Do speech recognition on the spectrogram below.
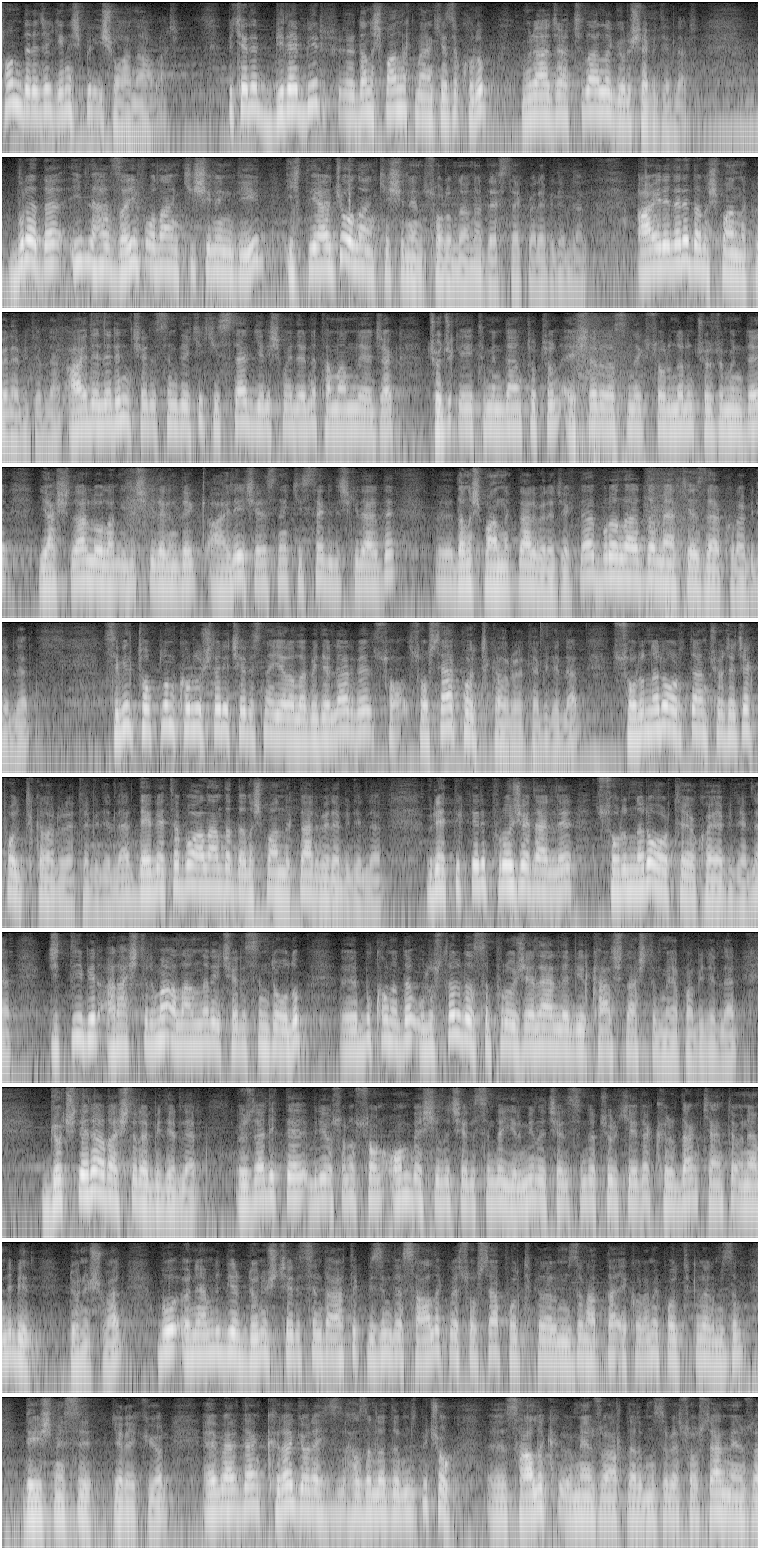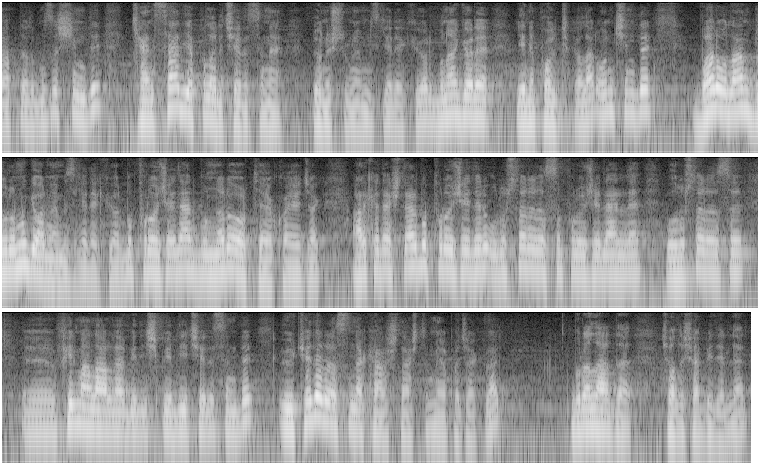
son derece geniş bir iş olanağı var. Bir kere birebir e, danışmanlık merkezi kurup müracaatçılarla görüşebilirler. Burada illa zayıf olan kişinin değil, ihtiyacı olan kişinin sorunlarına destek verebilirler. Ailelere danışmanlık verebilirler. Ailelerin içerisindeki kişisel gelişmelerini tamamlayacak, çocuk eğitiminden tutun, eşler arasındaki sorunların çözümünde, yaşlılarla olan ilişkilerinde, aile içerisinde kişisel ilişkilerde e, danışmanlıklar verecekler. Buralarda merkezler kurabilirler. Sivil toplum kuruluşları içerisinde yer alabilirler ve so- sosyal politikalar üretebilirler. Sorunları ortadan çözecek politikalar üretebilirler. Devlete bu alanda danışmanlıklar verebilirler. Ürettikleri projelerle sorunları ortaya koyabilirler. Ciddi bir araştırma alanları içerisinde olup e, bu konuda uluslararası projelerle bir karşılaştırma yapabilirler. Göçleri araştırabilirler. Özellikle biliyorsunuz son 15 yıl içerisinde, 20 yıl içerisinde Türkiye'de kırdan kente önemli bir dönüş var. Bu önemli bir dönüş içerisinde artık bizim de sağlık ve sosyal politikalarımızın hatta ekonomi politikalarımızın değişmesi gerekiyor. Evvelden kıra göre hazırladığımız birçok e, sağlık mevzuatlarımızı ve sosyal mevzuatlarımızı şimdi kentsel yapılar içerisine dönüştürmemiz gerekiyor. Buna göre yeni politikalar. Onun için de var olan durumu görmemiz gerekiyor. Bu projeler bunları ortaya koyacak. Arkadaşlar bu projeleri uluslararası projelerle ve uluslararası e, firmalarla bir işbirliği içerisinde ülkeler arasında karşılaştırma yapacaklar. Buralarda çalışabilirler.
